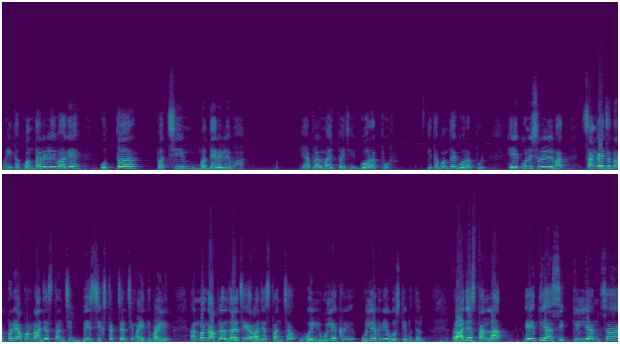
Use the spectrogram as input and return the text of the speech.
मग इथं कोणता रेल्वे विभाग आहे? उत्तर पश्चिम मध्य रेल्वे विभाग हे आपल्याला माहीत पाहिजे. गोरखपूर. इथं कोणतं आहे गोरखपूर? हे एकोणीस रेल्वे विभाग. सांगायचं तात्पर्य आपण राजस्थानची बेसिक स्ट्रक्चरची माहिती पाहिली. आणि मग आपल्याला जायचं या राजस्थानच्या वैल- उल्लेख उल्लेखनीय गोष्टीबद्दल. राजस्थानला ऐतिहासिक किल्ल्यांचा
